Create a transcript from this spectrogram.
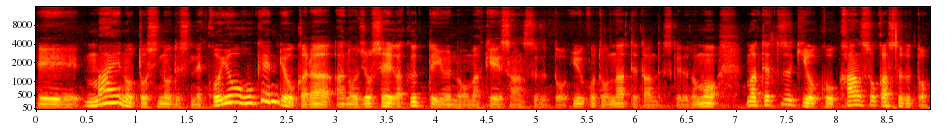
えー、前の年のですね雇用保険料からあの助成額っていうのをまあ計算するということになってたんですけれども、まあ、手続きをこう簡素化すると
